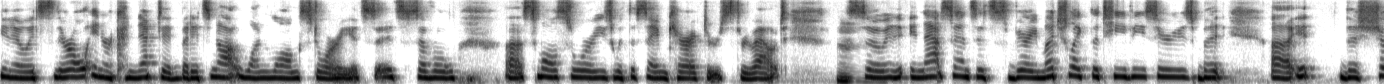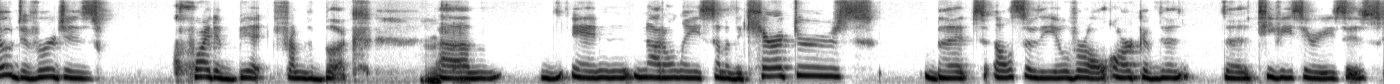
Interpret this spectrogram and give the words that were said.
you know, it's they're all interconnected, but it's not one long story. It's it's several uh, small stories with the same characters throughout. Hmm. So in, in that sense, it's very much like the TV series, but uh, it the show diverges quite a bit from the book. Okay. Um, in not only some of the characters, but also the overall arc of the the TV series is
